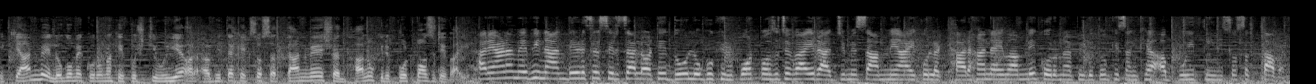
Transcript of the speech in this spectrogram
इक्यानवे लोगों में कोरोना की पुष्टि हुई है और अभी तक एक सौ सत्तानवे श्रद्धालुओं की रिपोर्ट पॉजिटिव आई है। हरियाणा में भी नांदेड़ से सिरसा लौटे दो लोगों की रिपोर्ट पॉजिटिव आई। राज्य में सामने आए कुल अठारह नए मामले। कोरोना पीड़ितों की संख्या अब हुई तीन सौ सत्तावन।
